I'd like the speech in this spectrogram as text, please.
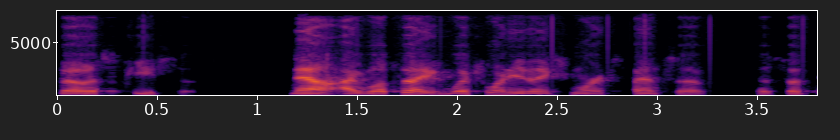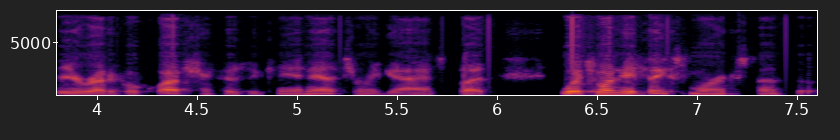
those pieces. Now, I will tell you, which one do you think is more expensive? It's a theoretical question because you can't answer me, guys, but which one do you think is more expensive?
